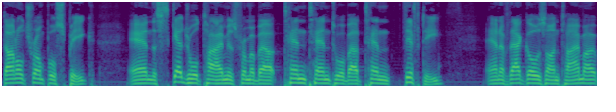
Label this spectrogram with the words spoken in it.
Donald Trump will speak, and the scheduled time is from about 10:10 to about 10:50. And if that goes on time, I,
